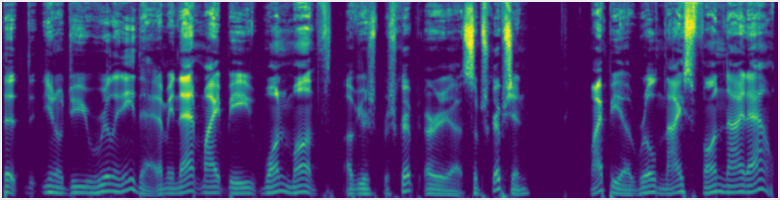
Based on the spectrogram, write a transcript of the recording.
that that, you know, do you really need that? I mean, that might be one month of your prescript or uh, subscription might be a real nice fun night out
